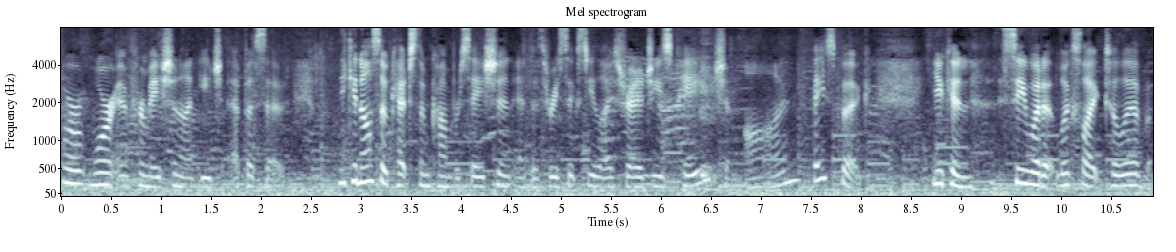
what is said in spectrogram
for more information on each episode. You can also catch some conversation at the 360 Life Strategies page on Facebook. You can see what it looks like to live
